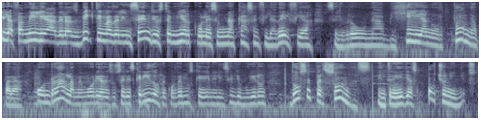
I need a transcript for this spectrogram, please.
Y la familia de las víctimas del incendio este miércoles en una casa en Filadelfia celebró una vigilia nocturna para honrar la memoria de sus seres queridos. Recordemos que en el incendio murieron 12 personas, entre ellas 8 niños.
